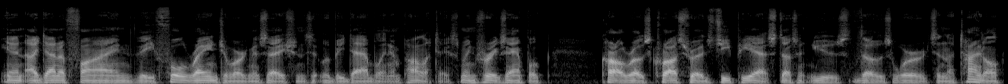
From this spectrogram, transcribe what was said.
in identifying the full range of organizations that would be dabbling in politics. I mean, for example, Karl Rove's Crossroads GPS doesn't use those words in the title,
